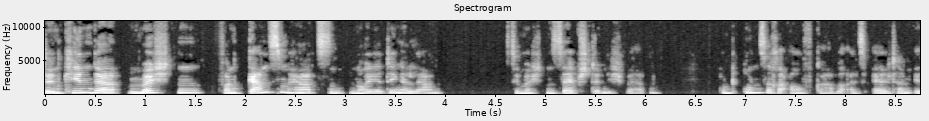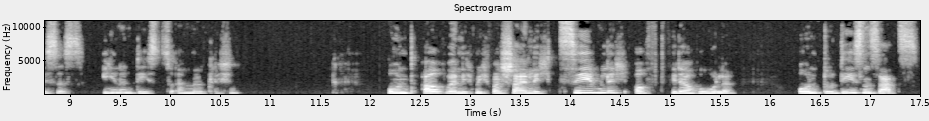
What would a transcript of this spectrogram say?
Denn Kinder möchten von ganzem Herzen neue Dinge lernen. Sie möchten selbstständig werden. Und unsere Aufgabe als Eltern ist es, ihnen dies zu ermöglichen. Und auch wenn ich mich wahrscheinlich ziemlich oft wiederhole und du diesen Satz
